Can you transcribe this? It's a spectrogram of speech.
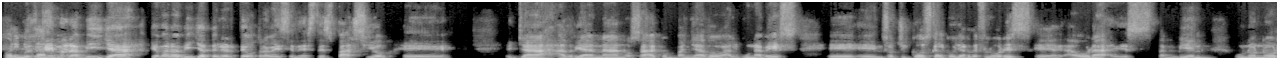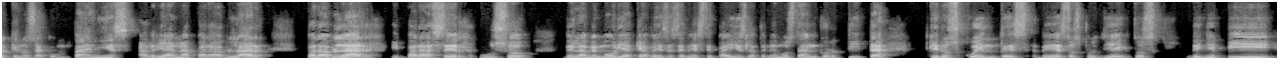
por invitarme. Pues qué maravilla, qué maravilla tenerte otra vez en este espacio. Eh, ya Adriana nos ha acompañado alguna vez eh, en Xochicosca, el Collar de Flores. Eh, ahora es también un honor que nos acompañes, Adriana, para hablar, para hablar y para hacer uso de la memoria que a veces en este país la tenemos tan cortita, que nos cuentes de estos proyectos de Ñepi,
